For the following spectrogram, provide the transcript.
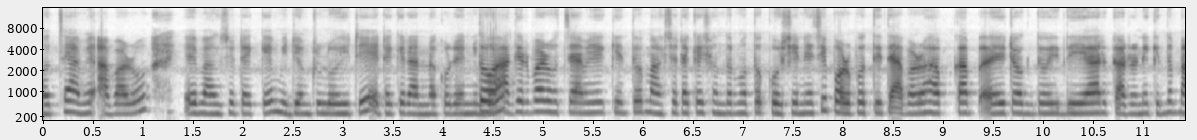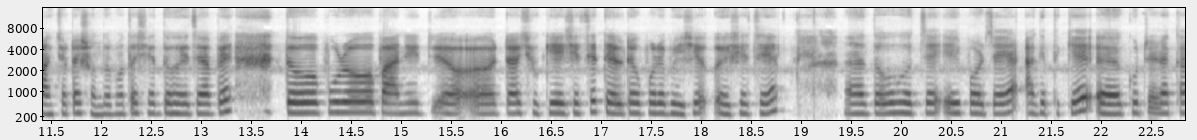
হচ্ছে আমি আবারও এই মাংসটাকে মিডিয়াম টু লো হিটে এটাকে রান্না করে নিব। তো আগের বার হচ্ছে আমি কিন্তু মাংসটাকে সুন্দর মতো কষিয়ে নিয়েছি। পরবর্তীতে আবারও হাফ কাপ এই টক দই দেওয়ার কারণে কিন্তু মাংসটা সুন্দর মতো সেদ্ধ হয়ে যাবে। তো পুরো পানিটা শুকিয়ে এসেছে, তেলটা উপরে ভেসে এসেছে। তো হচ্ছে এই পর্যায়ে আগে থেকে কুটে রাখা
